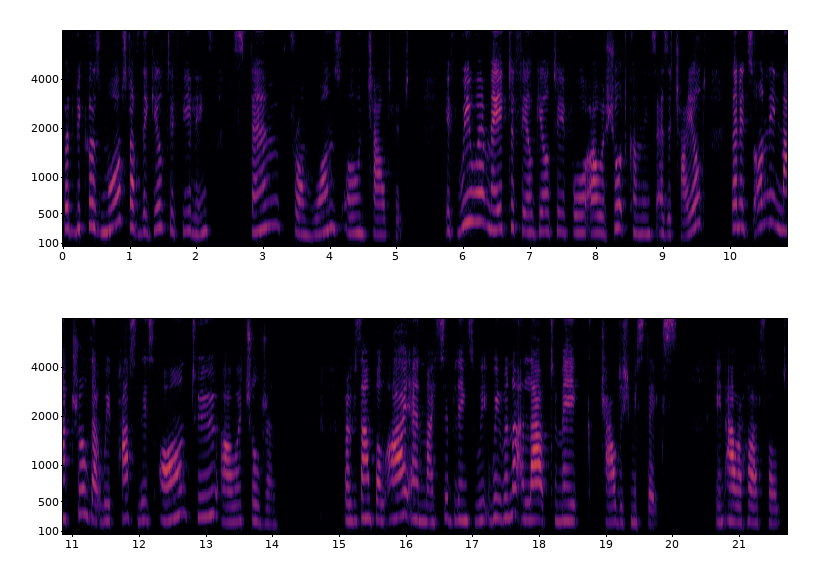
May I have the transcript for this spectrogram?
but because most of the guilty feelings stem from one's own childhood. If we were made to feel guilty for our shortcomings as a child, then it's only natural that we pass this on to our children. For example, I and my siblings, we, we were not allowed to make childish mistakes in our household.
